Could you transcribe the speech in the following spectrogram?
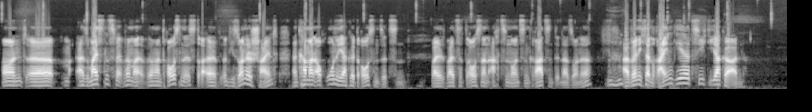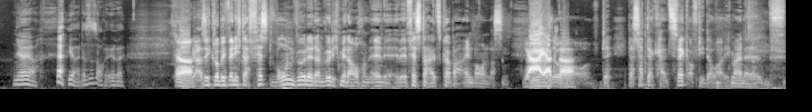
Und äh, also meistens, wenn man, wenn man draußen ist äh, und die Sonne scheint, dann kann man auch ohne Jacke draußen sitzen. Weil weil es da draußen dann 18, 19 Grad sind in der Sonne. Mhm. Aber wenn ich dann reingehe, ziehe ich die Jacke an. Ja, ja. ja, das ist auch irre. Ja, Ja, also ich glaube, wenn ich da fest wohnen würde, dann würde ich mir da auch einen äh, feste Heizkörper einbauen lassen. Ja, ja, also, klar. Das hat ja keinen Zweck auf die Dauer. Ich meine, pff,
